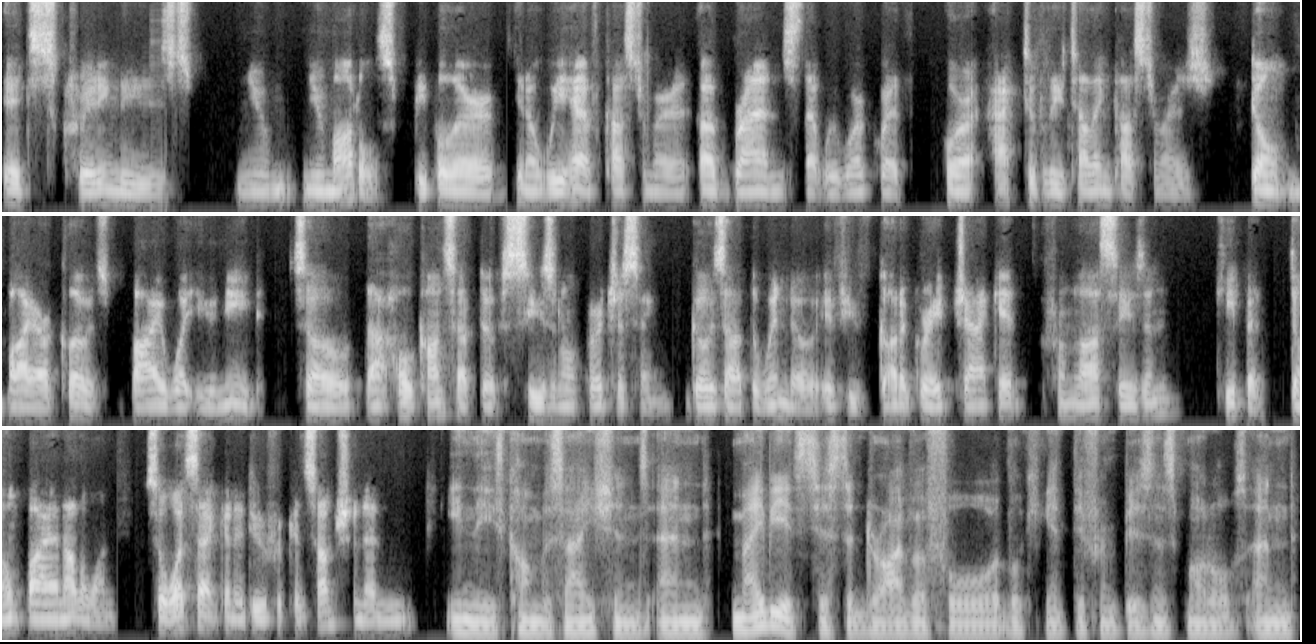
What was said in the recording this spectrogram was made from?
it's creating these new new models. People are, you know, we have customer uh, brands that we work with who are actively telling customers don't buy our clothes, buy what you need. So that whole concept of seasonal purchasing goes out the window. If you've got a great jacket from last season, keep it. Don't buy another one. So what's that going to do for consumption? And in these conversations, and maybe it's just a driver for looking at different business models. And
